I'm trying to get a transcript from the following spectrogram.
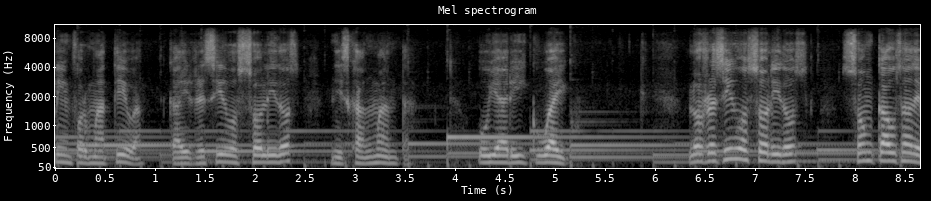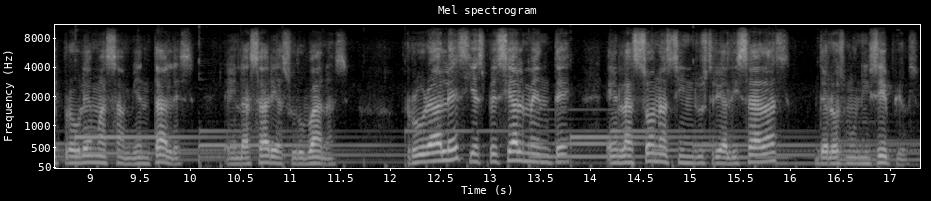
informativa, kay residuos sólidos, Nisjanmanta, Uyarikuaiku. Los residuos sólidos son causa de problemas ambientales en las áreas urbanas, rurales y especialmente en las zonas industrializadas de los municipios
